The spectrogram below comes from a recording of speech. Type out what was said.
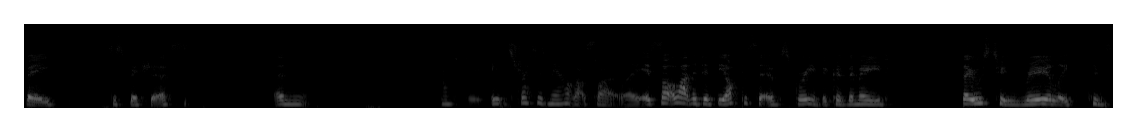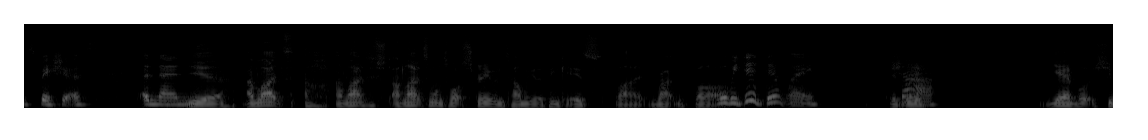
be suspicious. And it stresses me out that slightly. It's sort of like they did the opposite of Scream because they made those two really fucking suspicious, and then Yeah, I'd like. To, oh, I'd like to. I'd like someone to watch Scream and tell me who they think it is. Like right before. well, we did, didn't we? Did Shah. we? Yeah, but she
